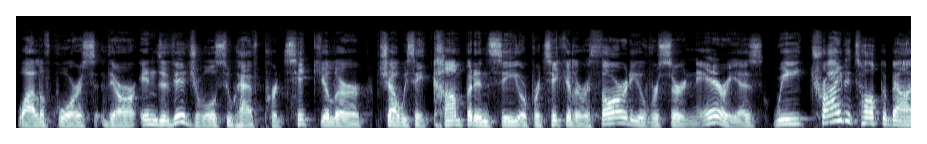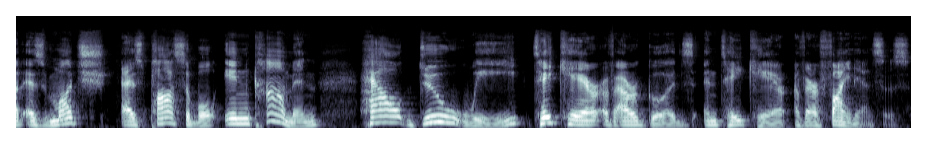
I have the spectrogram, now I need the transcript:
While, of course, there are individuals who have particular, shall we say, competency or particular authority over certain areas, we try to talk about as much as possible in common how do we take care of our goods and take care of our finances?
